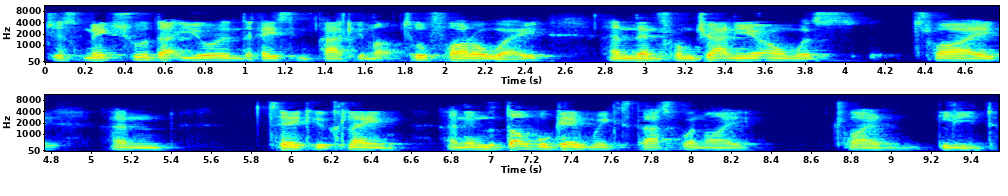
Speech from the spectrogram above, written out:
Just make sure that you're in the racing pack, you're not too far away, and then from January onwards, try and take your claim. And in the double game weeks, that's when I try and lead.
